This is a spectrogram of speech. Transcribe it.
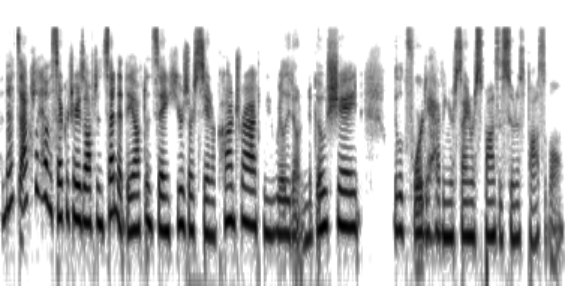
And that's actually how the secretaries often send it. They often say, here's our standard contract. We really don't negotiate. We look forward to having your signed response as soon as possible.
